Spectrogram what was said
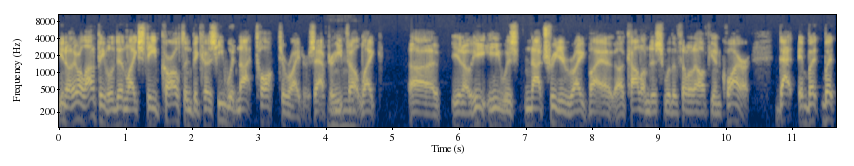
You know, there were a lot of people who didn't like Steve Carlton because he would not talk to writers after mm-hmm. he felt like uh, you know, he, he was not treated right by a, a, columnist with the Philadelphia Inquirer. That, but but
